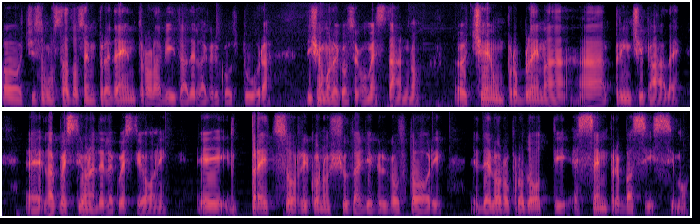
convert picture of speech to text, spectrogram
eh, ci sono stato sempre dentro la vita dell'agricoltura. Diciamo le cose come stanno. Eh, c'è un problema eh, principale, la questione delle questioni. il prezzo riconosciuto agli agricoltori dei loro prodotti è sempre bassissimo,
